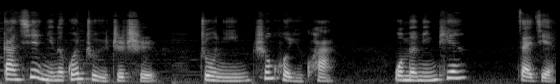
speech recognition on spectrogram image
感谢您的关注与支持。祝您生活愉快，我们明天再见。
